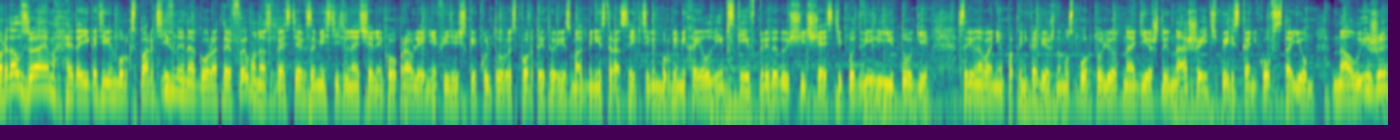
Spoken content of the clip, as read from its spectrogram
Продолжаем. Это Екатеринбург спортивный на город ФМ. У нас в гостях заместитель начальника управления физической культуры, спорта и туризма администрации Екатеринбурга Михаил Липский. В предыдущей части подвели итоги соревнованиям по конькобежному спорту «Лед надежды нашей». Теперь с коньков встаем на лыжи.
